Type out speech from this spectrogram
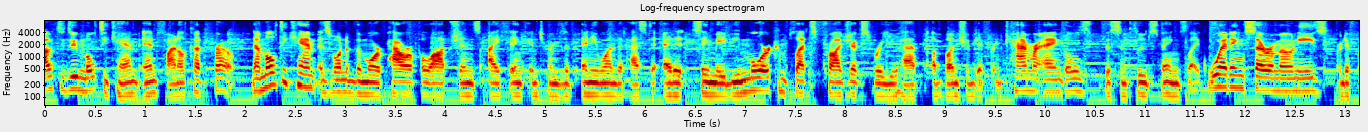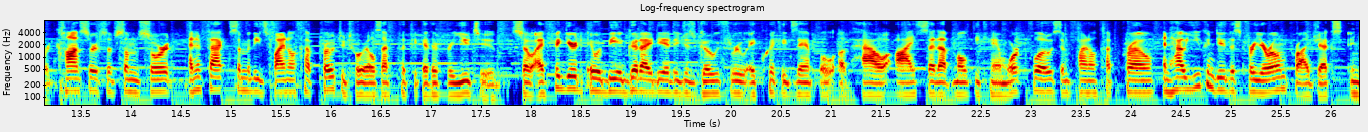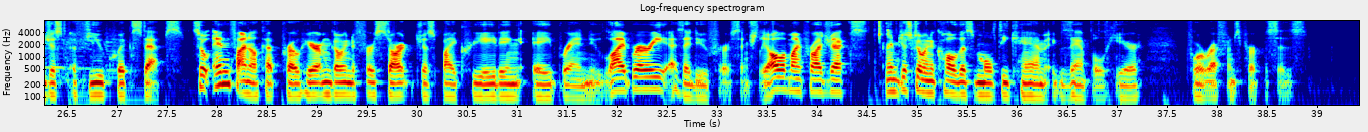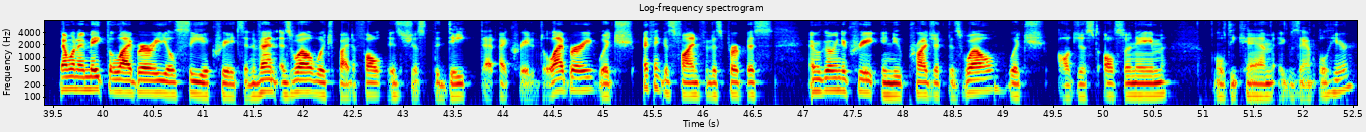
how to do multicam in Final Cut Pro. Now multicam is one of the more powerful options I think in terms of anyone that has to edit, say maybe more complex projects where you have a bunch of different camera angles. This includes things like wedding ceremonies or different concerts of some sort, and in fact some of these Final Cut Pro tutorials I've put together for YouTube. So I figured it would be a good idea to just go through a quick example of how I set up multicam workflows in Final Cut Pro and how you can do this for your own projects in just a few quick steps. So in Final Cut Pro here, I'm going to first start just by creating a brand new library as I do for essentially all of my projects. I'm just going to call this multicam example here for reference purposes. Now when I make the library, you'll see it creates an event as well, which by default is just the date that I created the library, which I think is fine for this purpose. And we're going to create a new project as well, which I'll just also name multicam example here.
